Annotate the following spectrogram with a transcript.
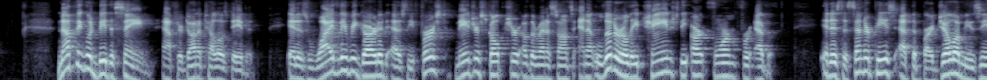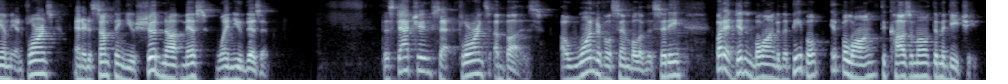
Nothing would be the same after Donatello's David. It is widely regarded as the first major sculpture of the Renaissance, and it literally changed the art form forever. It is the centerpiece at the Bargello Museum in Florence, and it is something you should not miss when you visit. The statue set Florence abuzz, a wonderful symbol of the city, but it didn't belong to the people, it belonged to Cosimo de' Medici.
